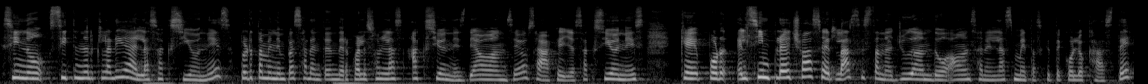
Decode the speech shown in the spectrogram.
sino sí tener claridad de las acciones, pero también empezar a entender cuáles son las acciones de avance, o sea, aquellas acciones que por el simple hecho de hacerlas están ayudando a avanzar en las metas que te colocaste,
